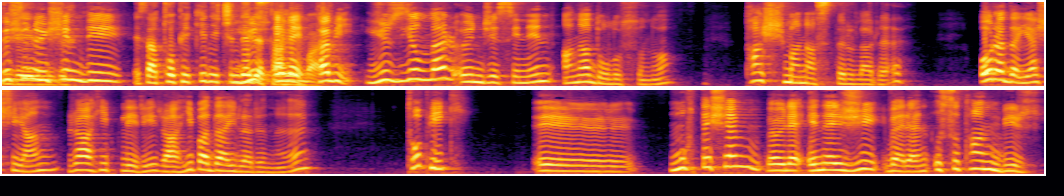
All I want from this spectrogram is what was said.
düşünün şimdi Mesela topikin içinde de Yüz- tahin evet, var. tabii. Yüzyıllar öncesinin Anadolu'sunu, taş manastırları, orada yaşayan rahipleri, rahip adaylarını topik e, muhteşem böyle enerji veren, ısıtan bir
